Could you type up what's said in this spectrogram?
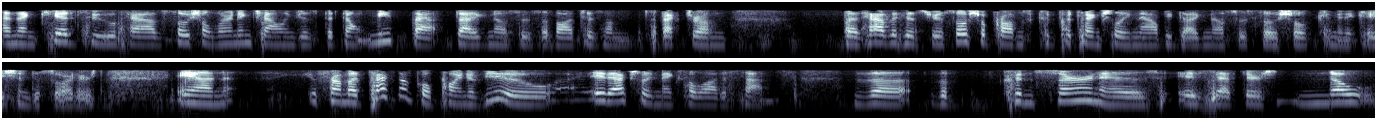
and then kids who have social learning challenges but don't meet that diagnosis of autism spectrum but have a history of social problems could potentially now be diagnosed with social communication disorders. And from a technical point of view, it actually makes a lot of sense. The the concern is is that there's no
